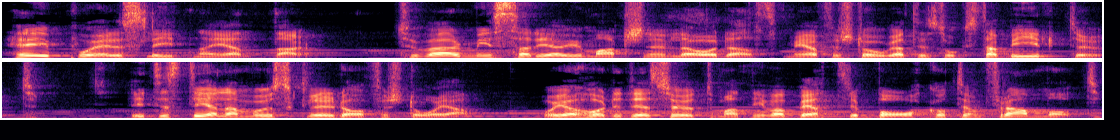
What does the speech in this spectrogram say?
Hej på er slitna hjältar. Tyvärr missade jag ju matchen i lördags, men jag förstod att det såg stabilt ut. Lite stela muskler idag förstår jag. Och jag hörde dessutom att ni var bättre bakåt än framåt.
